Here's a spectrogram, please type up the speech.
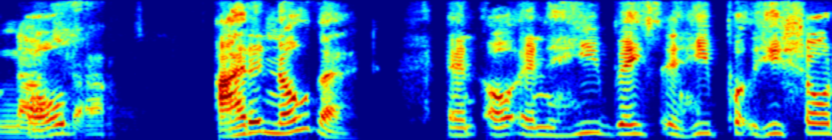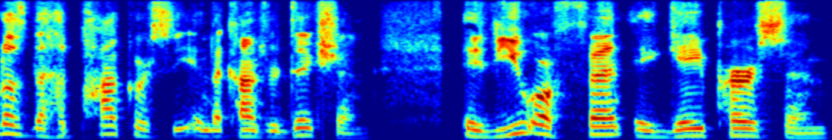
Not Oh, "I didn't know that." And oh, and he based and he put he showed us the hypocrisy and the contradiction. If you offend a gay person,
